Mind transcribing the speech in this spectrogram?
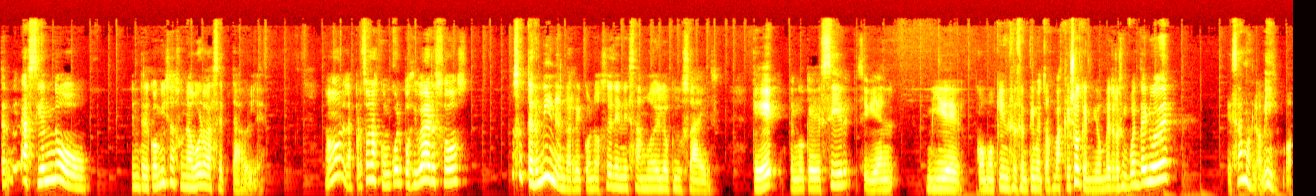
termina siendo, entre comillas, una gorda aceptable. ¿no? Las personas con cuerpos diversos no se terminan de reconocer en esa modelo plus size, que tengo que decir, si bien mide como 15 centímetros más que yo, que mido 1,59 m, pesamos lo mismo.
